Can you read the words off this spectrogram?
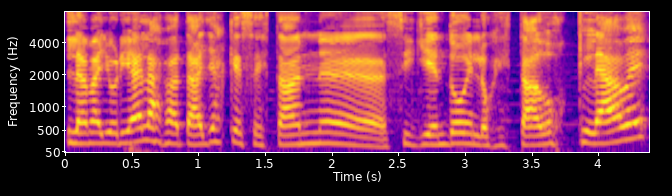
La mayoría de las batallas que se están eh, siguiendo en los estados clave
